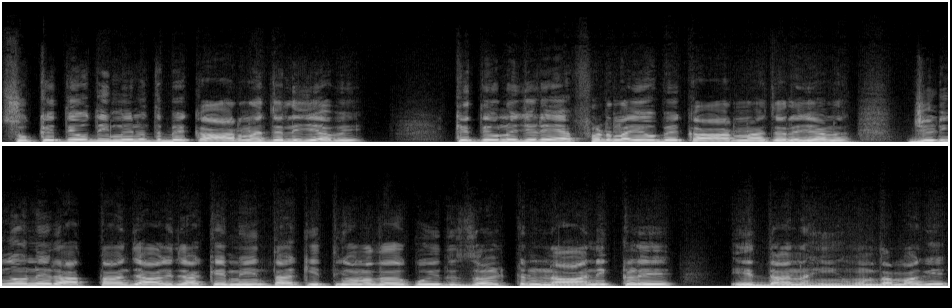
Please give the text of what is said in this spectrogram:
ਸੋ ਕਿਤੇ ਉਹਦੀ ਮਿਹਨਤ ਬੇਕਾਰ ਨਾ ਚਲੀ ਜਾਵੇ, ਕਿਤੇ ਉਹਨੇ ਜਿਹੜੇ ਐਫਰਟ ਲਾਏ ਉਹ ਬੇਕਾਰ ਨਾ ਚਲੇ ਜਾਣ, ਜਿਹੜੀਆਂ ਉਹਨੇ ਰਾਤਾਂ ਜਾਗ ਜਾ ਕੇ ਮਿਹਨਤਾਂ ਕੀਤੀਆਂ, ਉਹਨਾਂ ਦਾ ਕੋਈ ਰਿਜ਼ਲਟ ਨਾ ਨਿਕਲੇ ਇਦਾਂ ਨਹੀਂ ਹੋਣ ਦਵਾਂਗੇ।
